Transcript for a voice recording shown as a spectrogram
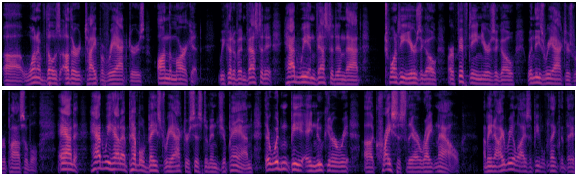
uh, one of those other type of reactors on the market. We could have invested it, had we invested in that 20 years ago or 15 years ago when these reactors were possible. And had we had a pebble-based reactor system in Japan, there wouldn't be a nuclear uh, crisis there right now. I mean, I realize that people think that, they,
